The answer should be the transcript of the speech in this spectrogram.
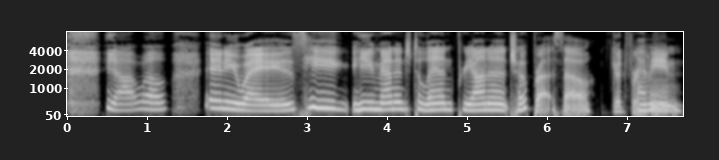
yeah well anyways he he managed to land Priyanka Chopra so Good for him. I mean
